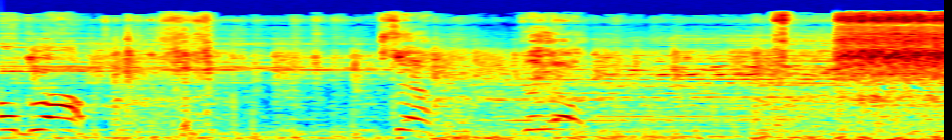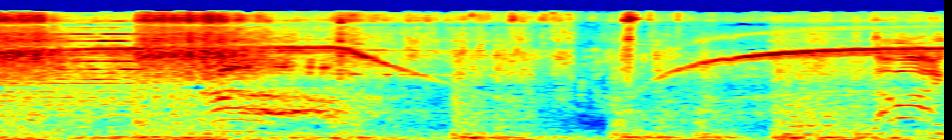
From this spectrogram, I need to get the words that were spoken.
по углам! Всем! Вперед! Давай,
